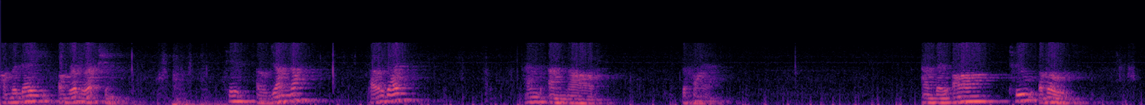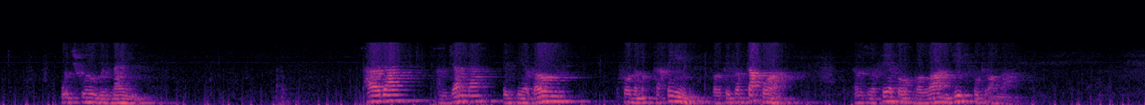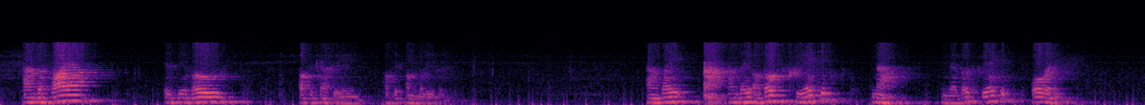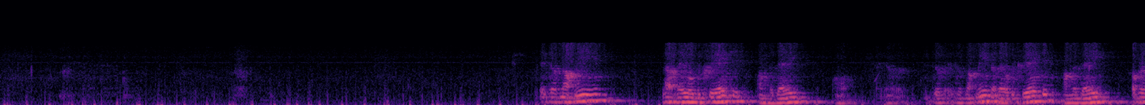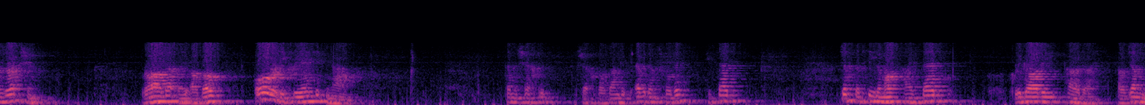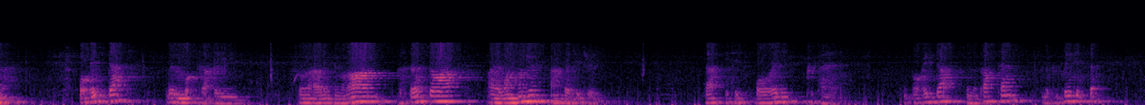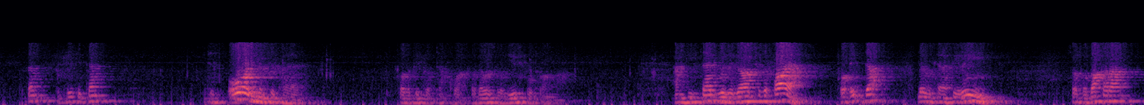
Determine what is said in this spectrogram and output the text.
on the day of resurrection is al-Jannah, paradise, and an-Nar, the fire. And they are two abodes which will remain. Paradise and Jannah is the abode for the muttaqeen, for the people of taqwa, those who are fearful of Allah and dutiful to Allah. And the fire is the abode of the kafirin, of the unbelievers. And they, and they are both created now. They are both created already. It does not mean that they will be created on the day, or uh, it, does, it does not mean that they will be created on the day of resurrection. Rather, they are both already created now. Then the Shaykh, Shaykh Fawzan gives evidence for this. He said, just as He the Most High said regarding paradise, Al Jannah, Uiddat lil Muttaqeen. Surah Al Imran, the third surah, ayah 133. That it is already prepared. Uiddat in the past tense, in the completed sense, completed tense, it has already been prepared for the people of Taqwa, for those who are beautiful to Allah. And he said with regard to the fire, lil kafirin. Surah Al-Baqarah,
